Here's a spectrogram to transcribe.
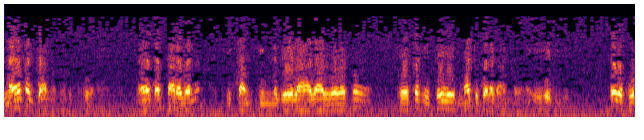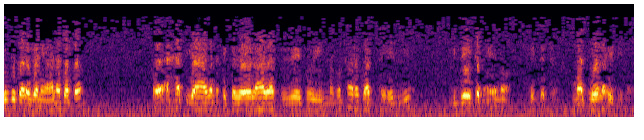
නැවතත් ගන්න පුළුවන්. නැවතත් අරගෙන නිකම් ඉන්න වේලාවල් වලට ඒක හිතේ මතු කරගන්න ඕනේ ඒ හෙදියේ. ඒක පුරුදු කරගෙන යනකොට ඇහැ තියාගෙන ටික වේලාවක් විවේකව ඉන්නකොට අර ගත්ත එළිය විවේකම එනවා පිටට. මතු වෙලා හිටිනවා.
